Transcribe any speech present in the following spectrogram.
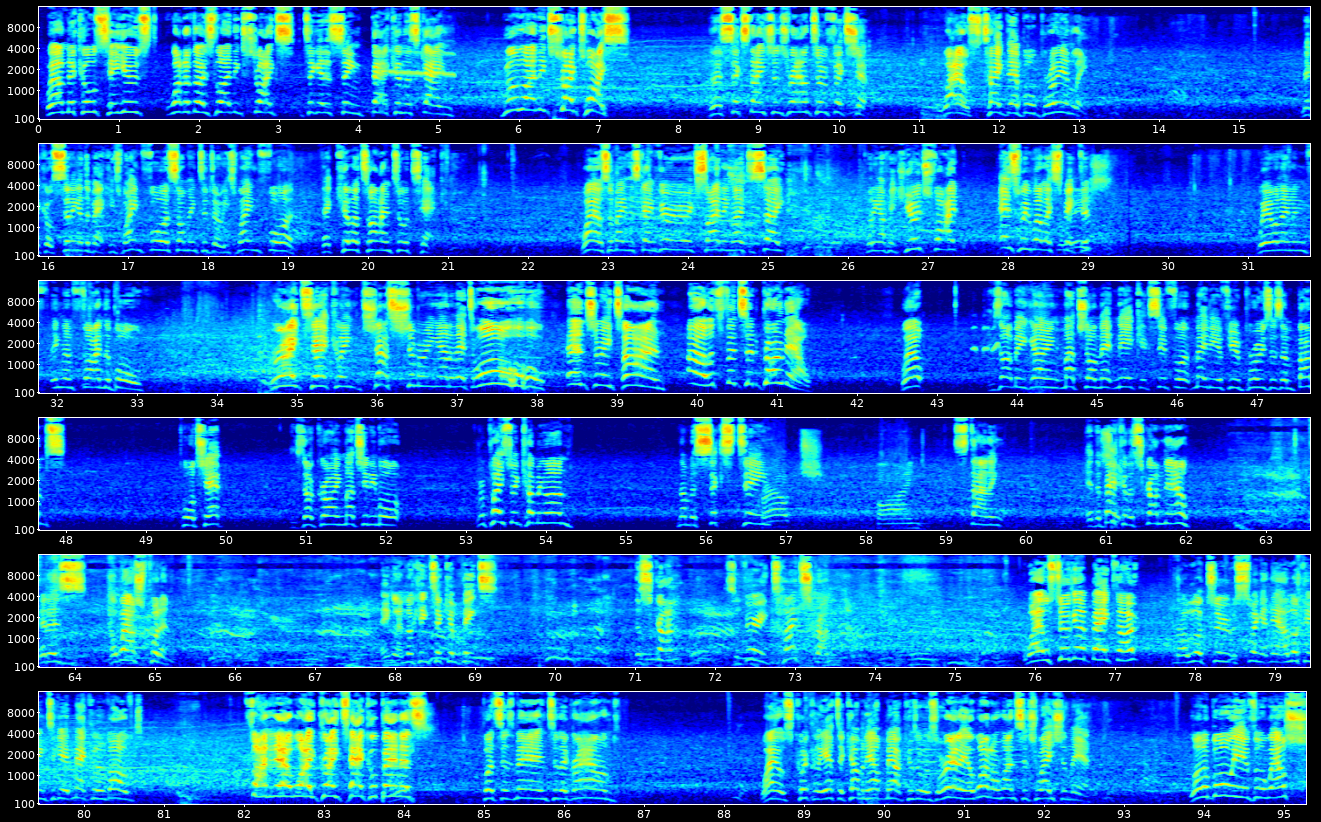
Well, Nicholls, he used one of those lightning strikes to get his team back in this game. Will lightning strike twice the Six Nations round two fixture? Wales take that ball brilliantly. Nicholls sitting at the back. He's waiting for something to do. He's waiting for that killer time to attack. Wales have made this game very, very exciting, I have to say. Putting up a huge fight, as we well expected. Where will England, England find the ball? Great tackling, just shimmering out of that. Oh, injury time. Oh, it's Vincent Gronow. Well, he's not been going much on that neck except for maybe a few bruises and bumps. Poor chap. He's not growing much anymore. Replacement coming on. Number 16. Crouch. Bind. Starting at the back of the scrum now. It is a Welsh put-in. England looking to compete. The scrum. It's a very tight scrum. Wales do get it back though. They'll look to swing it now, looking to get Macklin involved. Find it out wide. Great tackle. Banners puts his man to the ground. Wales quickly have to come and help him out because it was really a one-on-one situation there. A lot of ball here for the Welsh.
